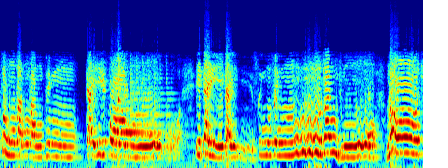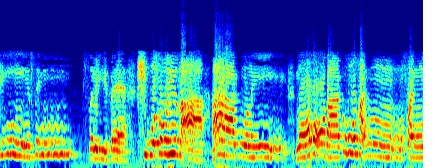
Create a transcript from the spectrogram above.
众人闻听该服务，一个一个声声忍住闹天声。十里凡说说一啥过来，我把大姑人生。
